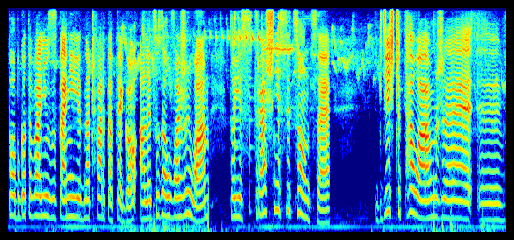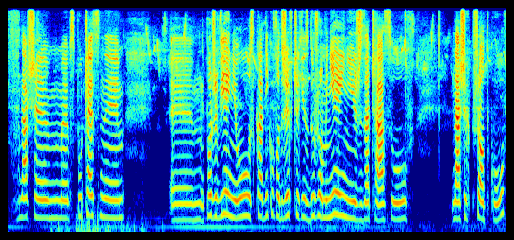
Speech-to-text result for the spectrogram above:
po obgotowaniu zostanie 1 czwarta tego, ale co zauważyłam, to jest strasznie sycące. Gdzieś czytałam, że e, w naszym współczesnym ym, pożywieniu składników odżywczych jest dużo mniej niż za czasów naszych przodków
